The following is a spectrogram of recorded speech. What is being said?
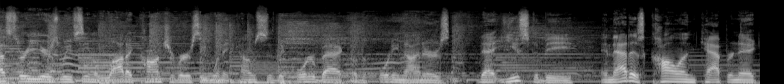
Last three years, we've seen a lot of controversy when it comes to the quarterback of the 49ers that used to be, and that is Colin Kaepernick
